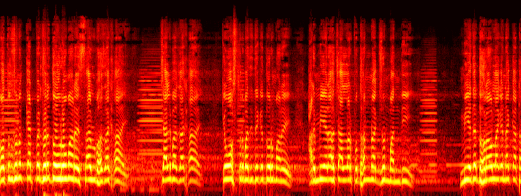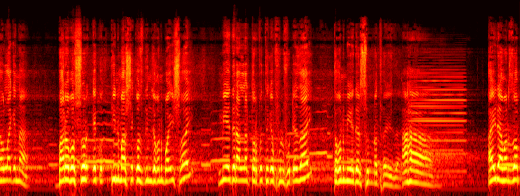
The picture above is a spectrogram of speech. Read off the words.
কতজন ক্যাটপেট ধরে দৌড় মারে চাউল ভাজা খায় চাল ভাজা খায়। কেউ অস্ত্রবাদী থেকে দৌড় মারে। আর মেয়েরা হচ্ছে আল্লাহর প্রধান্য একজন বান্দি। মেয়েদের ধরাও লাগে না কাটাও লাগে না। বারো বছর এক- তিন মাস একুশ দিন যখন বয়স হয় মেয়েদের আল্লাহর তরফ থেকে ফুল ফুটে যায় তখন মেয়েদের সুন্নত হয়ে যায়। আহা। আইরে আমার জব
